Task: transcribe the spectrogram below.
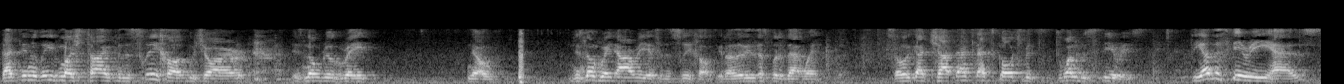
that didn't leave much time for the slichot, which are there's no real great, you know, there's no great aria for the slichot. You know, let's put it that way. So it got chopped. That's that's Goldschmidt's it's one of his theories. The other theory he has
